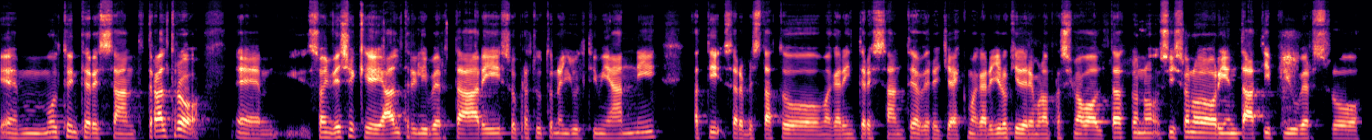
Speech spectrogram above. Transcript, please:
è molto interessante. Tra l'altro, eh, so invece che altri libertari, soprattutto negli ultimi anni, infatti sarebbe stato magari interessante avere Jack, magari glielo chiederemo la prossima volta, sono, si sono orientati più verso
